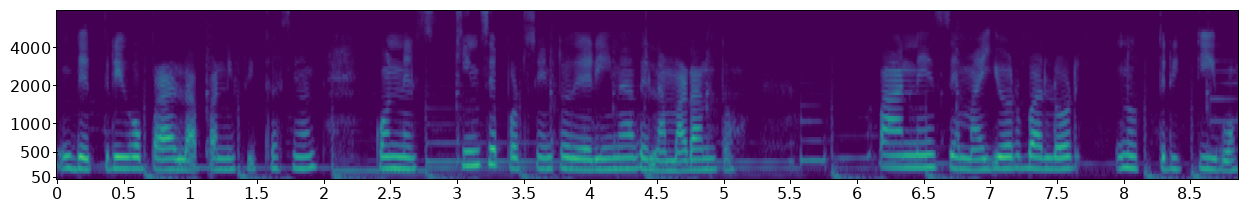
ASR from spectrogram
de trigo para la panificación con el 15% de harina del amaranto panes de mayor valor nutritivo.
